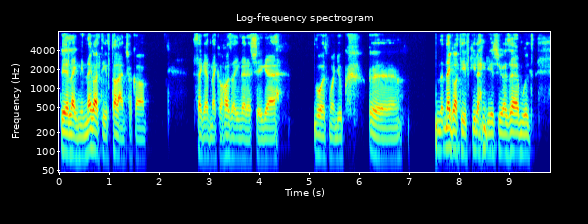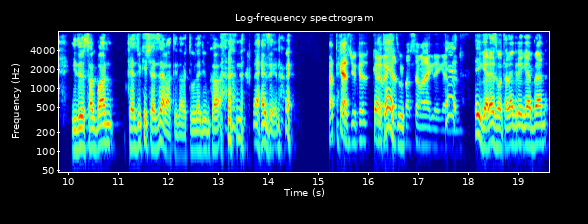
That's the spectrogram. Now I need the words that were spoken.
tényleg, mint negatív, talán csak a Szegednek a hazai veresége volt mondjuk ö, negatív kilengésű az elmúlt időszakban. Kezdjük is ezzel, Attila, hogy túl legyünk a nehezén. Hát kezdjük, ez, kezdjük. ez volt azt hiszem a legrégebben. Igen, ez volt a legrégebben,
